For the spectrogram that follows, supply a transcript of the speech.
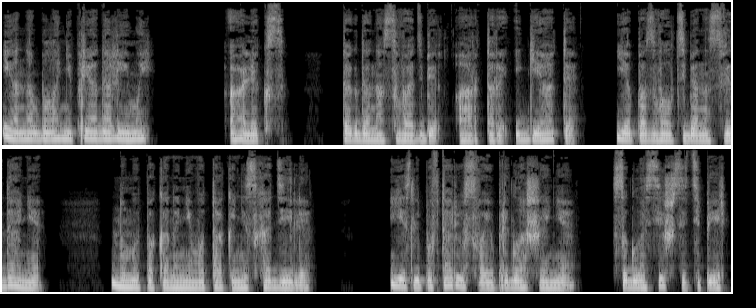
и она была непреодолимой. «Алекс, тогда на свадьбе Артера и Геаты я позвал тебя на свидание, но мы пока на него так и не сходили. Если повторю свое приглашение, согласишься теперь?»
